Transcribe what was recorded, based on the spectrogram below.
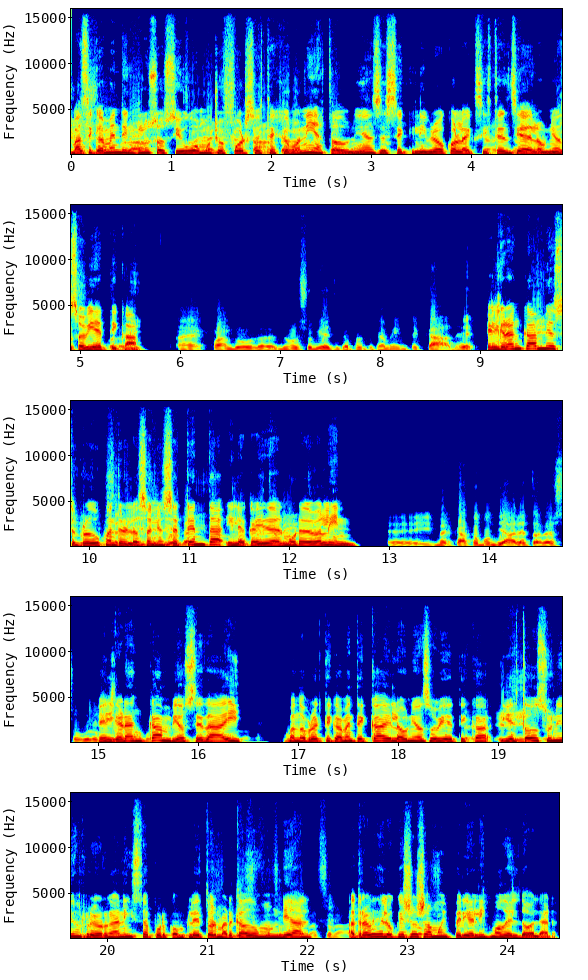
Básicamente, incluso si hubo mucho esfuerzo, esta hegemonía estadounidense se equilibró con la existencia de la Unión Soviética. Eh, El gran cambio se produjo entre los años 70 y la caída del muro de Berlín. Eh, El gran cambio se da ahí, cuando prácticamente cae la Unión Soviética y Estados Unidos reorganiza por completo el mercado mundial a través de lo que yo llamo imperialismo del dólar.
